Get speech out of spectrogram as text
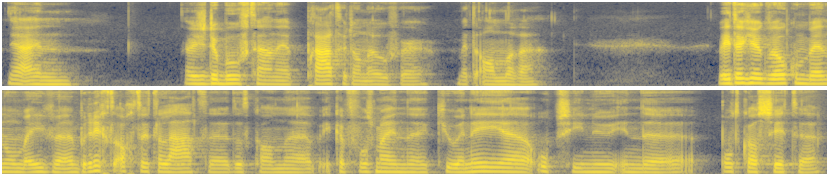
Ja, en als je er behoefte aan hebt, praat er dan over met anderen. Weet dat je ook welkom bent om even een bericht achter te laten. Dat kan, uh, ik heb volgens mij een eh, Q&A-optie eh, nu in de podcast zitten.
